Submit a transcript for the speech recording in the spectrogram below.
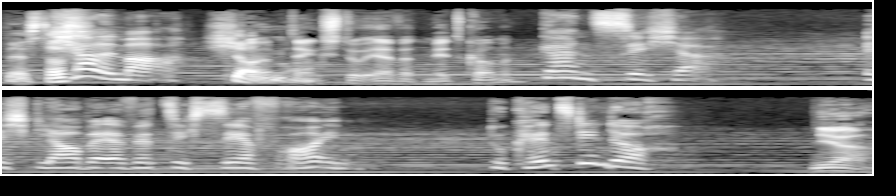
Wer ist das? Chalmar. Chalmar. Denkst du, er wird mitkommen? Ganz sicher. Ich glaube, er wird sich sehr freuen. Du kennst ihn doch. Ja,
